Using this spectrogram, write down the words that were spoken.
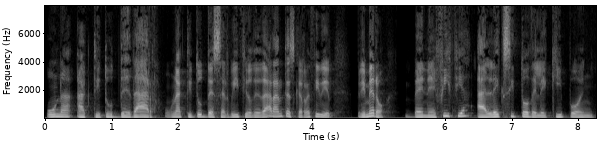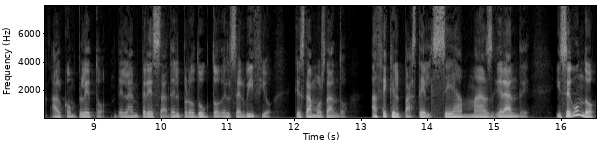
una actitud de dar, una actitud de servicio, de dar antes que recibir, primero, beneficia al éxito del equipo al completo, de la empresa, del producto, del servicio que estamos dando. Hace que el pastel sea más grande. Y segundo,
